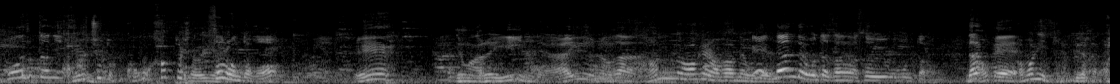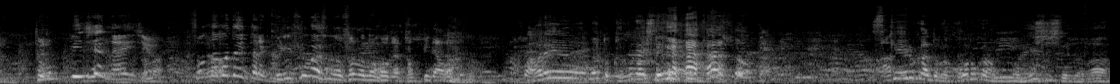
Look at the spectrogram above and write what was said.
本当にこれちょっとここカットした方がいいソロのとこえでもあれいいんだよああいうのが。あんなわけのわかんない、ことえなんで太田さんはそういう思ったの？だってあまりに突飛だから突飛じゃないじゃん。そんなこと言ったらクリスマスのソロの方が突飛だわあれをもっと拡大してるそうかスケール感とかコード感をもう無視してるから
